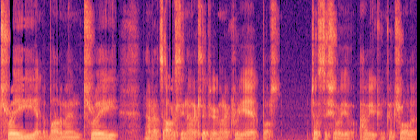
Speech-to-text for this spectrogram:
3 and the bottom end 3, now that's obviously not a clip you're going to create, but just to show you how you can control it.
